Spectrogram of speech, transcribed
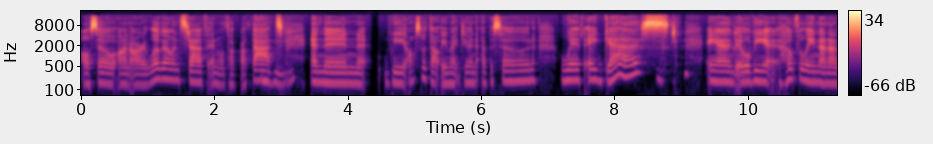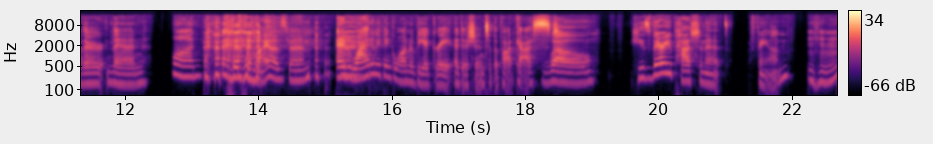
Also on our logo and stuff, and we'll talk about that. Mhm. And then we also thought we might do an episode with a guest, and it will be hopefully none other than Juan. my husband. and why do we think Juan would be a great addition to the podcast? Well, he's very passionate fan. hmm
